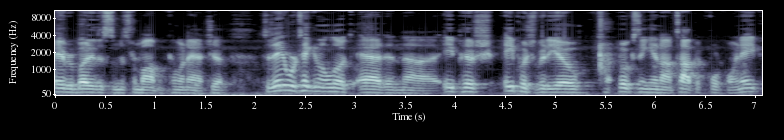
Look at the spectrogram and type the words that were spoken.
Hey everybody, this is Mr. Mob coming at you. Today we're taking a look at an uh, APUSH, APUSH video focusing in on topic 4.8.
